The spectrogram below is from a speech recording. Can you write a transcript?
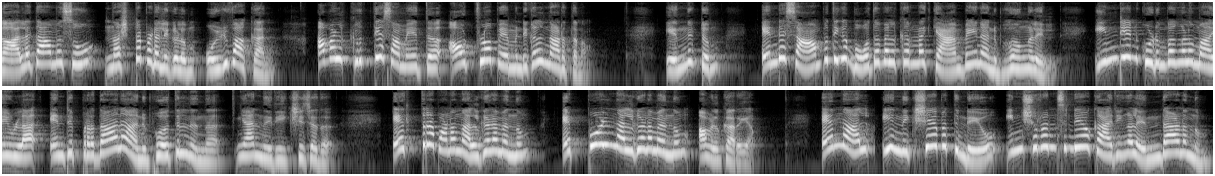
കാലതാമസവും നഷ്ടപ്പെടലുകളും ഒഴിവാക്കാൻ അവൾ കൃത്യസമയത്ത് ഔട്ട്ഫ്ലോ പേയ്മെന്റുകൾ നടത്തണം. എന്നിട്ടും എന്റെ സാമ്പത്തിക ബോധവൽക്കരണ ക്യാമ്പയിൻ അനുഭവങ്ങളിൽ ഇന്ത്യൻ കുടുംബങ്ങളുമായുള്ള എന്റെ പ്രധാന അനുഭവത്തിൽ നിന്ന് ഞാൻ നിരീക്ഷിച്ചത്. എത്ര പണം നൽകണമെന്നും എപ്പോൾ നൽകണമെന്നും അവൾക്കറിയാം. എന്നാൽ ഈ നിക്ഷേപത്തിന്റെയോ ഇൻഷുറൻസിന്റെയോ കാര്യങ്ങൾ എന്താണെന്നും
